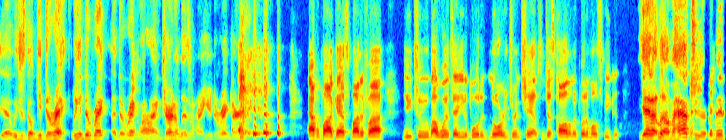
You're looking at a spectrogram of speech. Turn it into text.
Yeah, we just gonna get direct. We a direct a direct line journalism right here. Direct journalism. Apple Podcast, Spotify, YouTube. I would tell you to pull the Nori drink champs and just call them and put them on speaker. yeah, that, look, I'm gonna have to in a minute.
